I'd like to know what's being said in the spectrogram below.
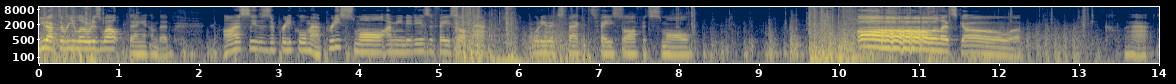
you have to reload as well. Dang it, I'm dead. Honestly, this is a pretty cool map. Pretty small. I mean, it is a face-off map. What do you expect? It's face-off. It's small. Oh, let's go. Clap.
